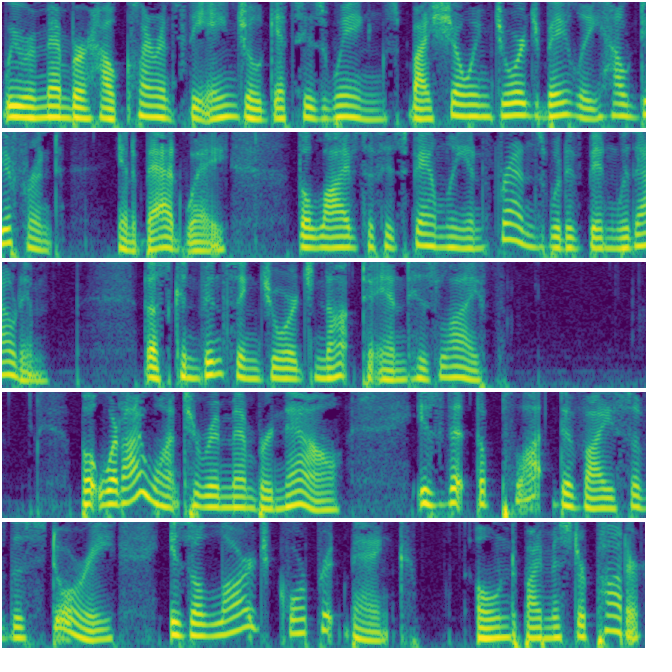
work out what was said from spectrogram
We remember how Clarence the Angel gets his wings by showing George Bailey how different, in a bad way, the lives of his family and friends would have been without him, thus convincing George not to end his life. But what I want to remember now is that the plot device of the story is a large corporate bank owned by Mr. Potter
